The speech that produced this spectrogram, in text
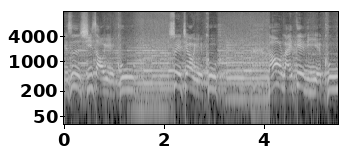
也是洗澡也哭，睡觉也哭，来店里也哭，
